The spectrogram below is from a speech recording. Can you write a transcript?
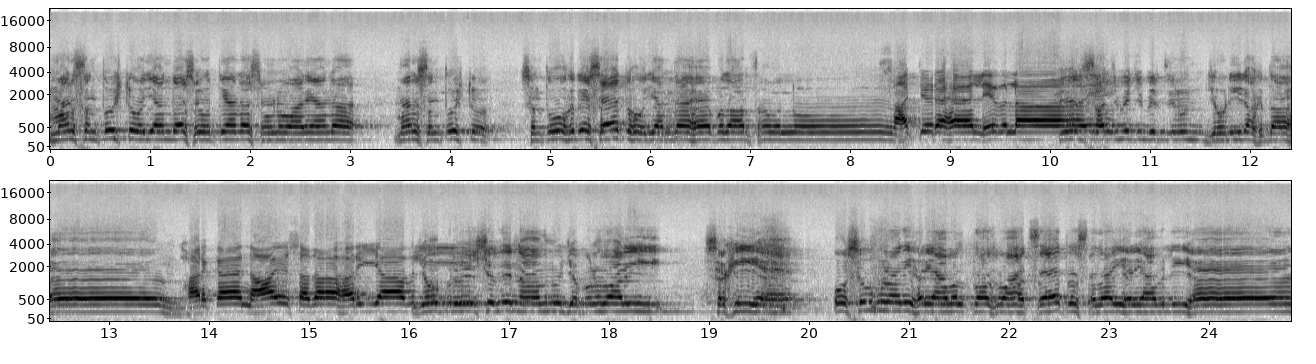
ਮਨ ਸੰਤੁਸ਼ਟ ਹੋ ਜਾਂਦਾ ਸਰੋਤਿਆਂ ਦਾ ਸੁਣਨ ਵਾਲਿਆਂ ਦਾ ਮਨ ਸੰਤੁਸ਼ਟ ਸੰਤੋਖ ਦੇ ਸਹਿਤ ਹੋ ਜਾਂਦਾ ਹੈ ਪਦਾਰਥਾਂ ਵੱਲੋਂ। ਸੱਚ ਰਹਿ ਲਿਵ ਫਿਰ ਲਾਇ ਸੱਚ ਵਿੱਚ ਬਿਰਤੀ ਨੂੰ ਜੋੜੀ ਰੱਖਦਾ ਹੈ। ਹਰ ਕੈ ਨਾਏ ਸਦਾ ਹਰਿਆਵਲੀ ਜੋ ਪ੍ਰਵੇਸ਼ਰ ਦੇ ਨਾਮ ਨੂੰ ਜਪਣ ਵਾਲੀ ਸਖੀ ਹੈ ਉਹ ਸੁਭ ਗੁਣਾਂ ਦੀ ਹਰਿਆਵਲਤਾ ਸਵਾਹਤ ਸਹਿਤ ਸਦਾ ਹੀ ਹਰਿਆਵਲੀ ਹੈ।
